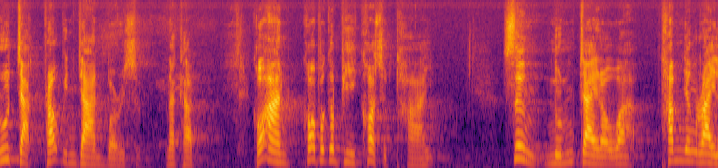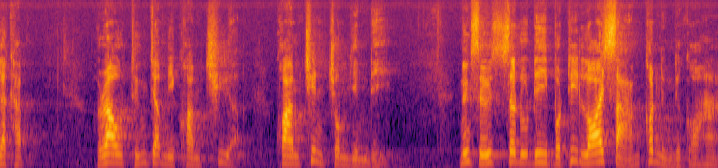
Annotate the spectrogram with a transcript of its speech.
รู้จักพระวิญญาณบริสุทธิ์นะครับขออ่านข้อพระคัมภีร์ข้อสุดท้าย ซึ่งหนุนใจเราว่าทำอย่างไรล่ะครับ เราถึงจะมีความเชื่อ ความชื่นชมยินดี หนังสือสดุดีบทที่ร้อยสามข้อหนึ่งถึงข้อห้า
